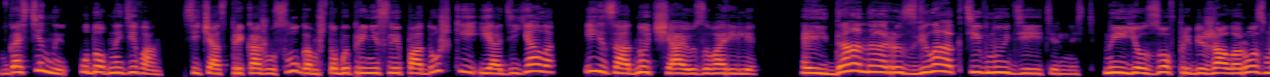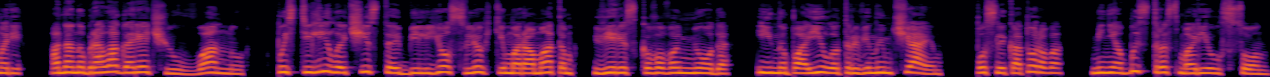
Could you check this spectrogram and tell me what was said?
В гостиной удобный диван. Сейчас прикажу слугам, чтобы принесли подушки и одеяло, и заодно чаю заварили. Эйдана развела активную деятельность. На ее зов прибежала Розмари, она набрала горячую ванну, постелила чистое белье с легким ароматом верескового меда и напоила травяным чаем, после которого меня быстро сморил сон.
